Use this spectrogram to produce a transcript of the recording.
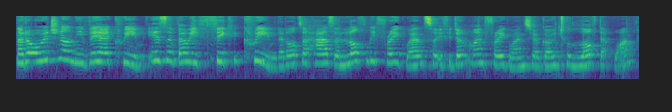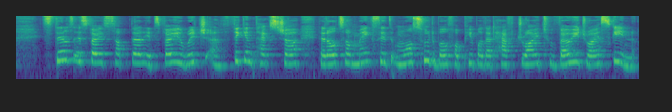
Now the original Nivea cream is a very thick cream that also has a lovely fragrance so if you don't mind fragrance you're going to love that one. Still is very subtle, it's very rich and thick in texture that also makes it more suitable for people that have dry to very dry skin.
